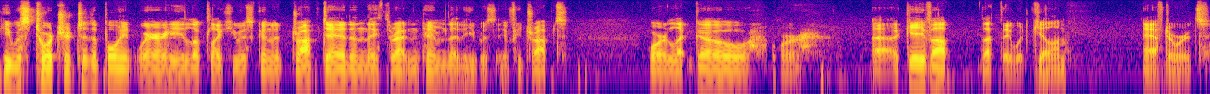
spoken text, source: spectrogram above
he was tortured to the point where he looked like he was going to drop dead, and they threatened him that he was if he dropped or let go or uh, gave up that they would kill him afterwards.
